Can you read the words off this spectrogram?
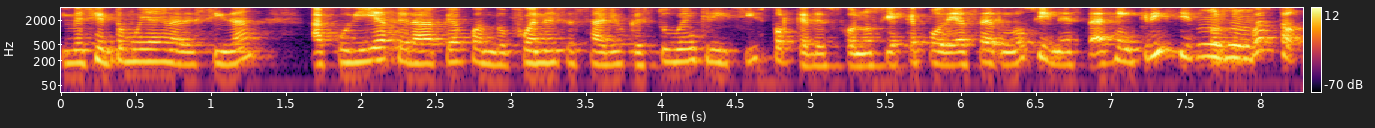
me siento muy agradecida. Acudí a terapia cuando fue necesario, que estuve en crisis, porque desconocía que podía hacerlo sin estar en crisis, por supuesto.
